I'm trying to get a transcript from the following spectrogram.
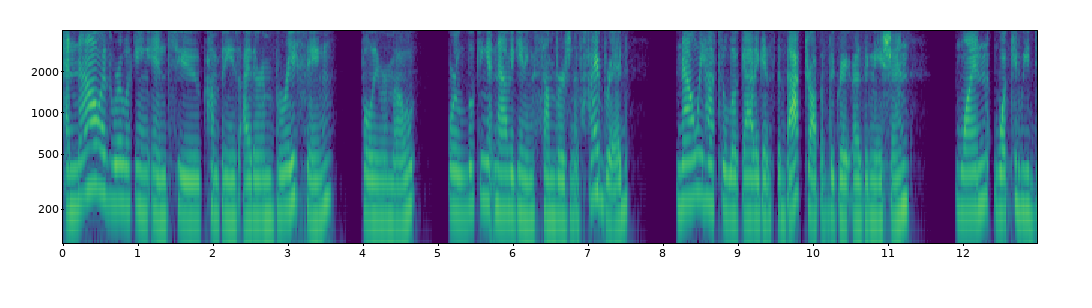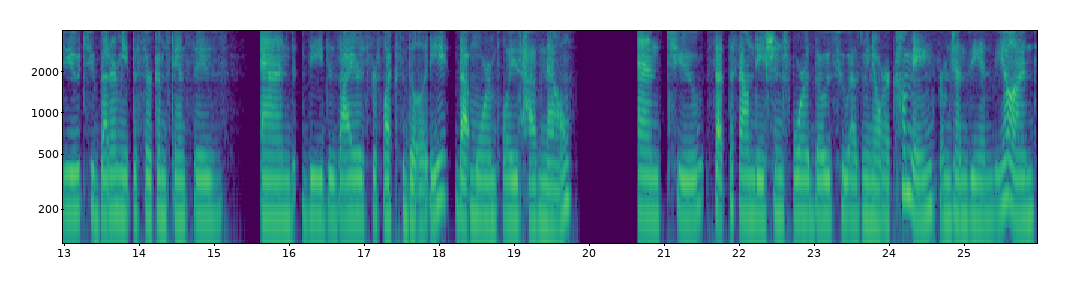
And now, as we're looking into companies either embracing fully remote or looking at navigating some version of hybrid, now we have to look at against the backdrop of the great resignation one, what could we do to better meet the circumstances and the desires for flexibility that more employees have now? and to set the foundation for those who, as we know, are coming from Gen Z and beyond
